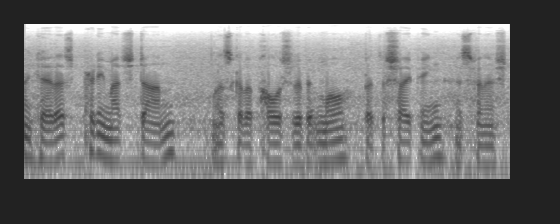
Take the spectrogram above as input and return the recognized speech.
Okay, that's pretty much done. I just got to polish it a bit more, but the shaping is finished.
